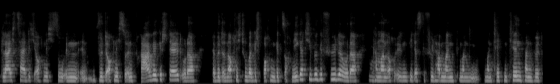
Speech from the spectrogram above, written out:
gleichzeitig auch nicht so in, in, wird auch nicht so in Frage gestellt oder da wird dann auch nicht drüber gesprochen, gibt es auch negative Gefühle oder mhm. kann man auch irgendwie das Gefühl haben, man, man, man kriegt ein Kind, man wird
